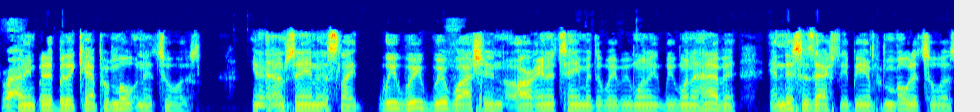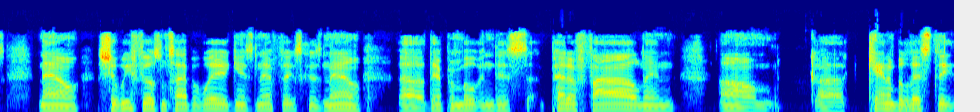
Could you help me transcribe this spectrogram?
right. I mean, but but it kept promoting it to us. You know what I'm saying? It's like we we we're watching our entertainment the way we want to we want to have it, and this is actually being promoted to us. Now, should we feel some type of way against Netflix because now uh, they're promoting this pedophile and um, uh, cannibalistic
